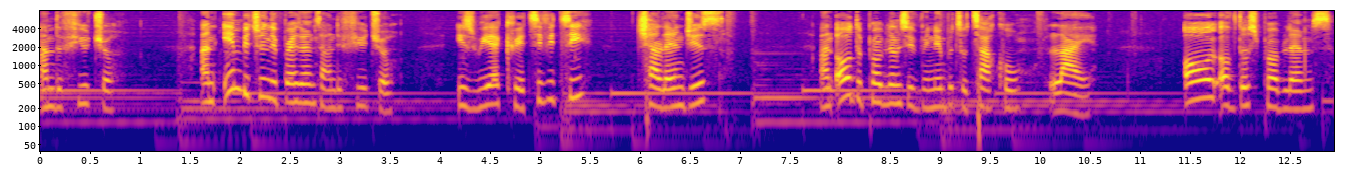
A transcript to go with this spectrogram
and the future. And in between the present and the future is where creativity, challenges, and all the problems you've been able to tackle lie. All of those problems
